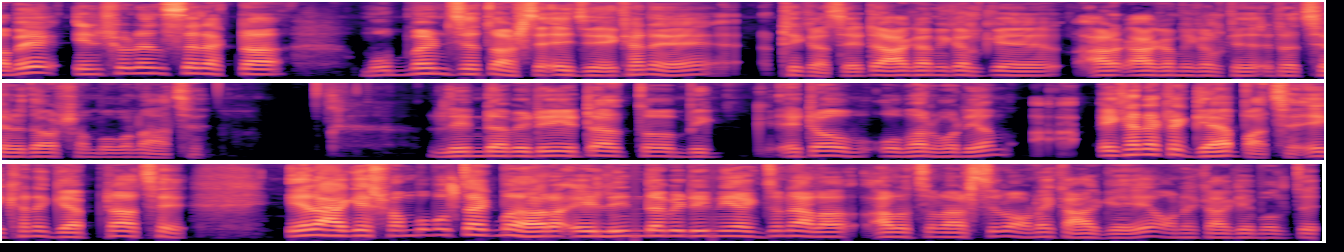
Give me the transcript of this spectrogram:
তবে ইন্স্যুরেন্সের একটা মুভমেন্ট যেহেতু আসছে, এই যে এখানে, ঠিক আছে। এটা আগামীকালকে আগামীকালকে এটা ছেড়ে দেওয়ার সম্ভাবনা আছে। লিন্ডা বিডি এটা তো বিগ এটাও ওভার ভলিউম। এখানে একটা গ্যাপ আছে। এখানে গ্যাপটা আছে। এর আগে সম্ভবত একবার এই লিন্ডা বিডি নিয়ে একজনের আলা আলোচনা আসছিল অনেক আগে, অনেক আগে বলতে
